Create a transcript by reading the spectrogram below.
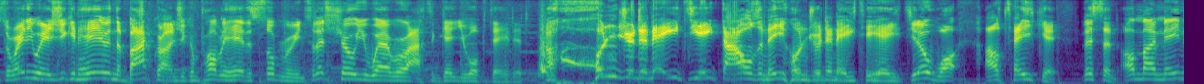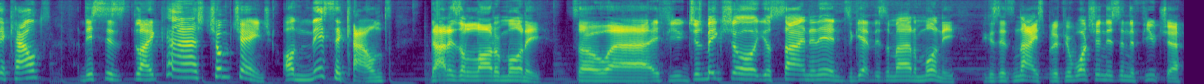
So anyways, you can hear in the background, you can probably hear the submarine. So let's show you where we're at and get you updated. 188,888. You know what? I'll take it. Listen, on my main account, this is like ah, chump change. On this account, that is a lot of money. So uh, if you just make sure you're signing in to get this amount of money, because it's nice. But if you're watching this in the future,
